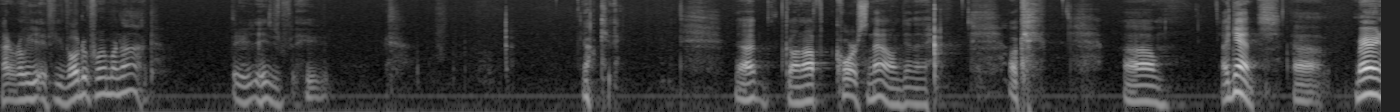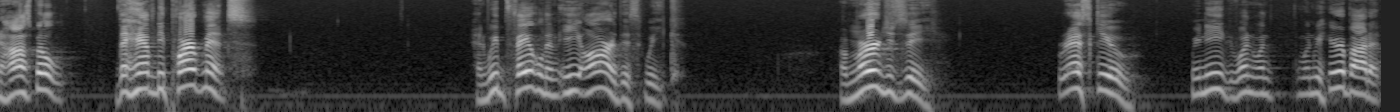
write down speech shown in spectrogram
I don't know if you voted for him or not. He's, he, okay. I've gone off course now, didn't I? Okay. Um, again, uh, Marian Hospital, they have departments. And we failed in ER this week. Emergency rescue. We need, when, when, when we hear about it,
